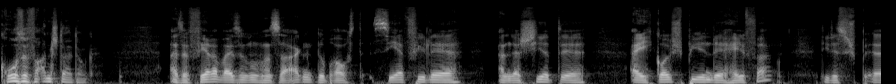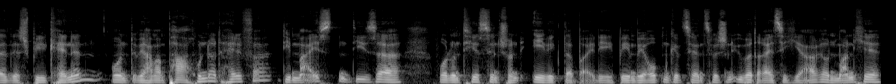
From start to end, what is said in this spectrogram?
große Veranstaltung? Also fairerweise muss man sagen, du brauchst sehr viele engagierte, eigentlich golfspielende Helfer die das, äh, das Spiel kennen. Und wir haben ein paar hundert Helfer. Die meisten dieser Volunteers sind schon ewig dabei. Die BMW Open gibt es ja inzwischen über 30 Jahre und manche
